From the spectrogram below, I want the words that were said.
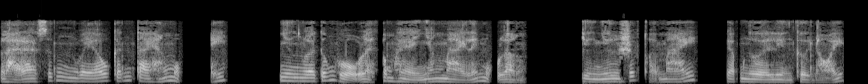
lại ra sức véo cánh tay hắn một cái. Nhưng Lôi Tuấn Vũ lại không hề nhăn mày lấy một lần, dường như rất thoải mái, gặp người liền cười nổi.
